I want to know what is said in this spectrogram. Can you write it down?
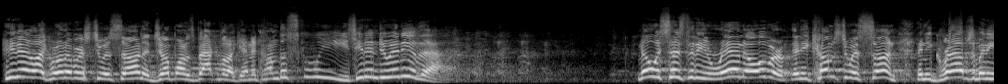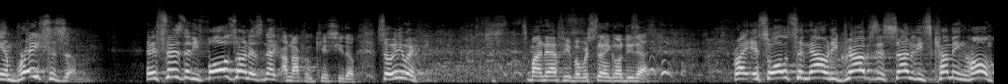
He didn't like run over to his son and jump on his back and be like, anaconda squeeze. He didn't do any of that. No, it says that he ran over and he comes to his son and he grabs him and he embraces him. And it says that he falls on his neck. I'm not going to kiss you though. So, anyway, it's my nephew, but we're still going to do that. Right? And so all of a sudden now, he grabs his son and he's coming home.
